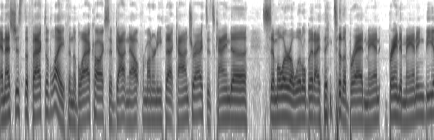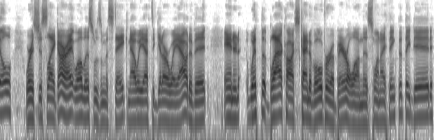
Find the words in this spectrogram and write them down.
And that's just the fact of life. And the Blackhawks have gotten out from underneath that contract. It's kind of similar a little bit, I think, to the Brad Man- Brandon Manning deal, where it's just like, all right, well, this was a mistake. Now we have to get our way out of it. And with the Blackhawks kind of over a barrel on this one, I think that they did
